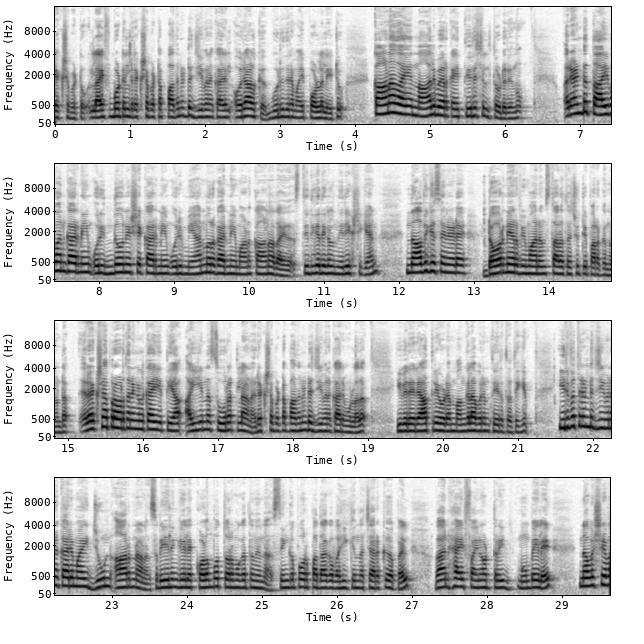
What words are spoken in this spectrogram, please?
രക്ഷപ്പെട്ടു. ലൈഫ് ബോട്ടിൽ രക്ഷപ്പെട്ട പതിനെട്ട് ജീവനക്കാരിൽ ഒരാൾക്ക് ഗുരുതരമായി പൊള്ളലേറ്റു. കാണാതായ നാല് പേർക്കായി തിരച്ചിൽ തുടരുന്നു. രണ്ട് തായ്വാൻകാരനെയും ഒരു ഇന്തോനേഷ്യക്കാരനെയും ഒരു മ്യാൻമറുകാരനെയുമാണ് കാണാതായത്. സ്ഥിതിഗതികൾ നിരീക്ഷിക്കാൻ നാവികസേനയുടെ ഡോർണിയർ വിമാനം സ്ഥലത്ത് ചുറ്റി പറക്കുന്നുണ്ട് രക്ഷാപ്രവർത്തനങ്ങൾക്കായി എത്തിയ ഐ എൻ എസ് സൂററ്റിലാണ് രക്ഷപ്പെട്ട പതിനെട്ട് ജീവനക്കാരുമുള്ളത്. ഇവരെ രാത്രിയോടെ മംഗലാപുരം തീരത്തെത്തിക്കും. ഇരുപത്തിരണ്ട് ജീവനക്കാരുമായി ജൂൺ ആറിനാണ് ശ്രീലങ്കയിലെ കൊളംബോ തുറമുഖത്ത് നിന്ന് സിംഗപ്പൂർ പതാക വഹിക്കുന്ന ചരക്ക് കപ്പൽ വാൻഹൈ ഫൈനോട്ട് ത്രീ മുംബൈയിലെ നവശേവ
